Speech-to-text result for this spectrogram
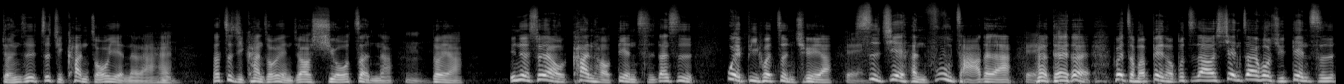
等于是自己看走眼了啦，嘿，那自己看走眼就要修正啊，嗯，对啊，因为虽然我看好电池，但是未必会正确啊，对，世界很复杂的啊，对。对对，会怎么变我不知道，现在或许电池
